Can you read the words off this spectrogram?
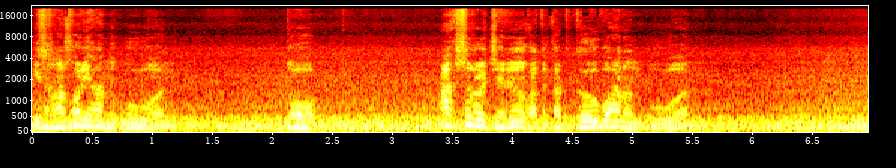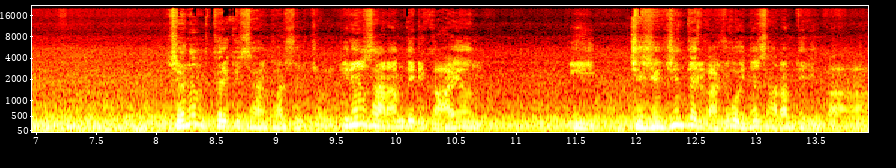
이상한 소리 하는 의원 또 악수를 제대로 갖다 거부하는 의원. 저는 그렇게 생각할 수 있죠. 이런 사람들이 과연 이 제정신들을 가지고 있는 사람들인가?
